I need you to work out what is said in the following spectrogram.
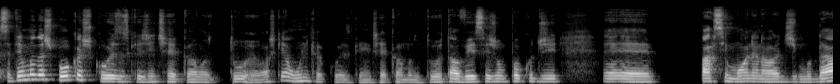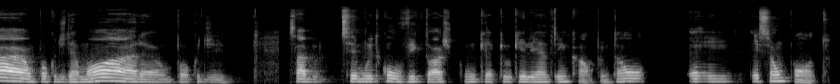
Você tem uma das poucas coisas que a gente reclama do Tour, eu acho que é a única coisa que a gente reclama do Tour, talvez seja um pouco de é, parcimônia na hora de mudar, um pouco de demora, um pouco de, sabe, ser muito convicto, eu acho, com que aquilo que ele entra em campo. Então, é, esse é um ponto.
